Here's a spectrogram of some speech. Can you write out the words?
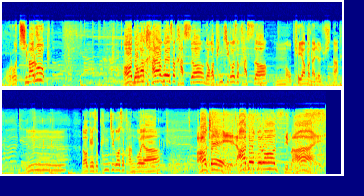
오로치마루! 어 너가 가라고 해서 갔어. 너가 핑 찍어서 갔어. 음 오케이 한번 알려주시다. 음 너 계속 핑 찍어서 간 거야? 오케이. 라도그로 지마이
